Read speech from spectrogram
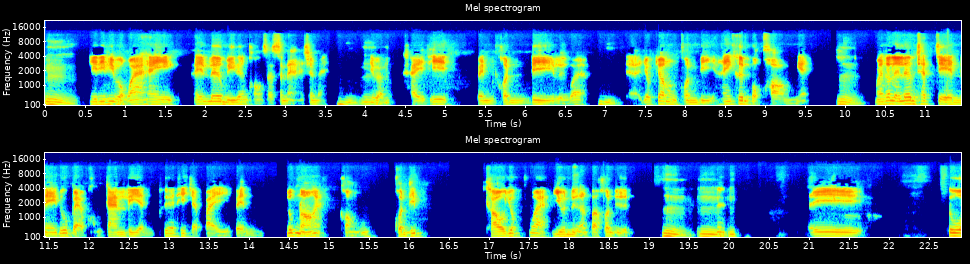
อืมที่ที่พี่บอกว่าให้ให้เริ่มมีเรื่องของศาสนาใช่ไหมอืมอืมที่แบบใครที่เป็นคนดีหรือว่าอืมเอ่อยกย่องคนดีให้ขึ้นปกครองอย่างเงี้ยอืมมันก็เลยเริ่มชัดเจนในรูปแบบของการเรียนเพื่อที่จะไปเป็นลูกน้องอะของคนที่เขายกว่าอยู่เหนือกว่าคนอื่น อืมอืมไอ ตัว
